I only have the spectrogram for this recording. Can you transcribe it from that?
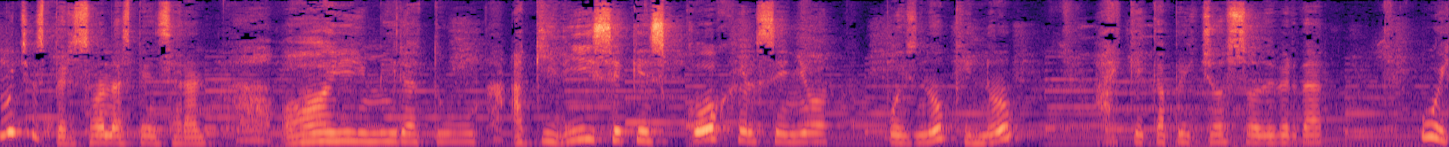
Muchas personas pensarán, ay, mira tú, aquí dice que escoge el Señor. Pues no, que no. Ay, qué caprichoso, de verdad. Uy,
